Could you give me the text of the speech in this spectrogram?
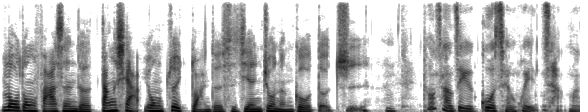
漏洞发生的当下，用最短的时间就能够得知。嗯，通常这个过程会长吗？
